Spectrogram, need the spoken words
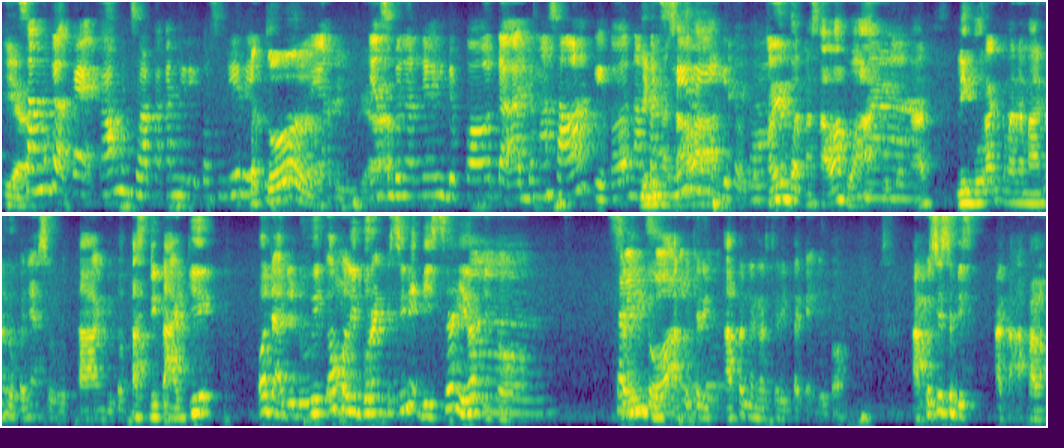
iya. sama gak kayak kau mencelakakan diri kau sendiri? Betul. yang, ada juga. yang sebenarnya hidup kau udah ada masalah gitu jadi nambah sendiri masalah gitu gitu. kan. Kau yang buat masalah wah Nah. gitu kan. Liburan ke mana-mana rupanya suruh utang gitu. Pas ditagih oh udah ada duit. Oh kalau liburan ke sini bisa ya Nah, gitu. Sering, sering tuh aku gitu. cerita apa dengar cerita kayak gitu. Aku sih sebis kalau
